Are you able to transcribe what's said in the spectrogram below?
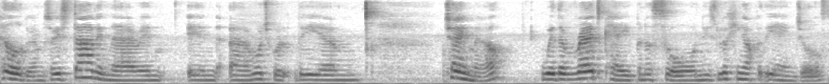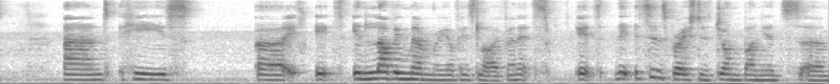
pilgrim. So he's standing there in in um, what do you call it, the um, chainmail with a red cape and a sword, and he's looking up at the angels, and he's uh, it, it's in loving memory of his life, and it's it's its inspiration is John Bunyan's um,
